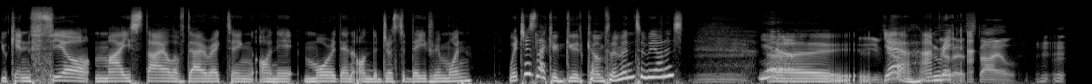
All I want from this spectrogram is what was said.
you can feel my style of directing on it more than on the Just a Daydream one, which is like a good compliment to be honest. Yeah. Uh, yeah, got, I'm you've re- got a style.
